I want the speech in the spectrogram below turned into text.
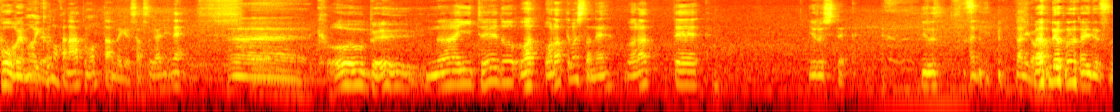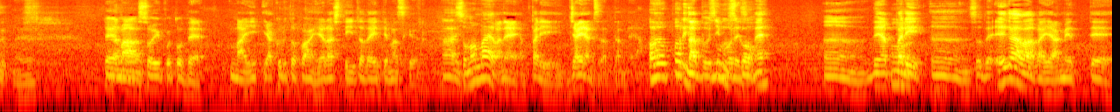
神戸まで。行くのかなと思ったんだけどさすがにね。え神戸ーない程度。わ笑ってましたね。笑って許して。許す。何が？何でもないです。であのまあそういうことで、まあ、ヤクルトファンやらせていただいてますけど、はい。その前はねやっぱりジャイアンツだったんだよ。あやっぱり多分に漏れずそうですねうん。でやっぱり、うん。それで江川が辞めてえ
